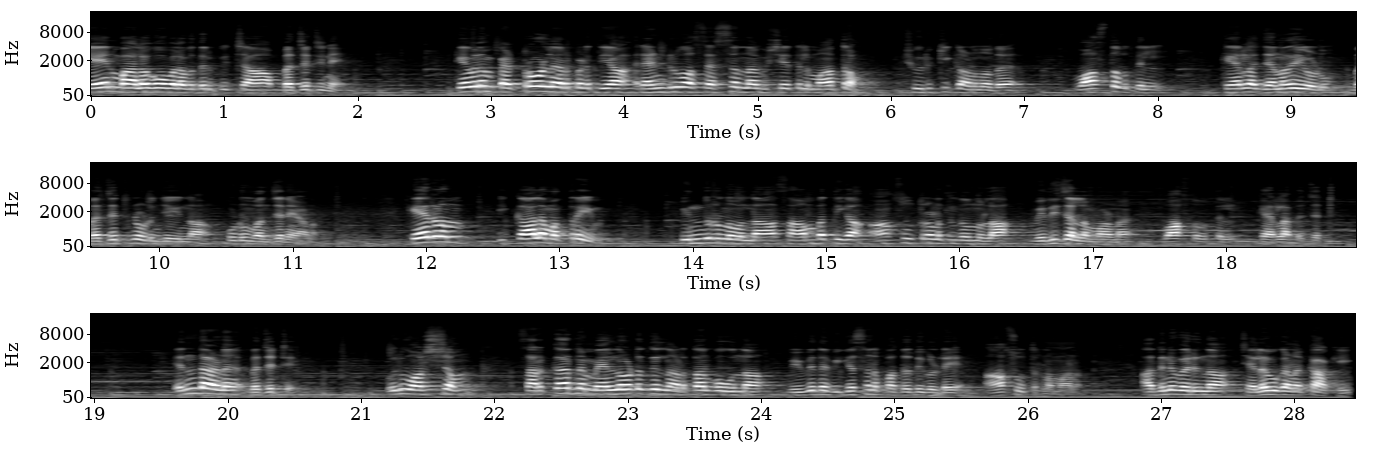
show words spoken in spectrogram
കെ എൻ ബാലഗോപാൽ അവതരിപ്പിച്ച ബജറ്റിനെ കേവലം പെട്രോളിന് ഏർപ്പെടുത്തിയ രണ്ട് രൂപ സെസ് എന്ന വിഷയത്തിൽ മാത്രം ചുരുക്കി കാണുന്നത് വാസ്തവത്തിൽ കേരള ജനതയോടും ബജറ്റിനോടും ചെയ്യുന്ന കൊടും വഞ്ചനയാണ്. കേരളം ഇക്കാലം അത്രയും പിന്തുടർന്നു വന്ന സാമ്പത്തിക ആസൂത്രണത്തിൽ നിന്നുള്ള വ്യതിചലനമാണ് വാസ്തവത്തിൽ കേരള ബജറ്റ്. എന്താണ് ബജറ്റ്? ഒരു വർഷം സർക്കാരിന്റെ മേൽനോട്ടത്തിൽ നടത്താൻ പോകുന്ന വിവിധ വികസന പദ്ധതികളുടെ ആസൂത്രണമാണ്. അതിന് വരുന്ന ചെലവ് കണക്കാക്കി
